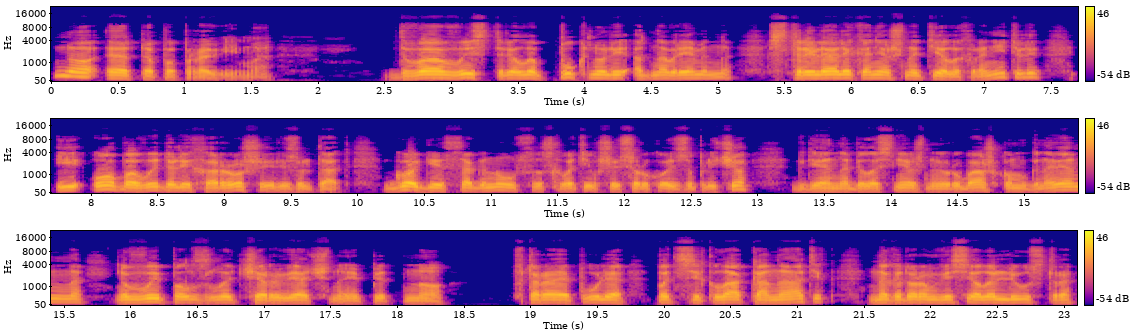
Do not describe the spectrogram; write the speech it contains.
Но это поправимо. Два выстрела пукнули одновременно. Стреляли, конечно, телохранители, и оба выдали хороший результат. Гоги согнулся, схватившись рукой за плечо, где на белоснежную рубашку мгновенно выползло червячное пятно — Вторая пуля подсекла канатик, на котором висела люстра,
